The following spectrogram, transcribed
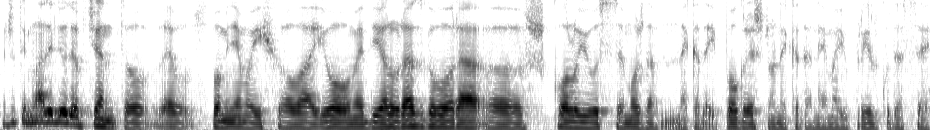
Međutim, mladi ljudi općenito, evo, spominjemo ih ovaj, i u ovome dijelu razgovora, e, školuju se možda nekada i pogrešno, nekada nemaju priliku da se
